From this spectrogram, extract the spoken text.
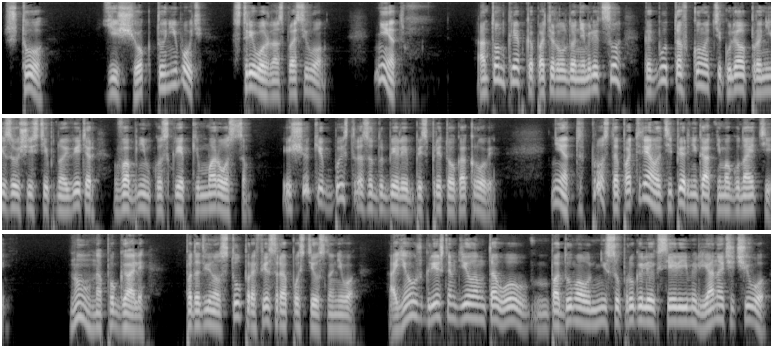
«Что? Еще кто-нибудь?» – встревоженно спросил он. «Нет». Антон крепко потер ладонями лицо, как будто в комнате гулял пронизывающий степной ветер в обнимку с крепким морозцем, и щеки быстро задубели без притока крови. Нет, просто потерял и теперь никак не могу найти. Ну, напугали. Пододвинув стул, профессор опустился на него. А я уж грешным делом того подумал, не супруга ли Алексея Емельяновича чего.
